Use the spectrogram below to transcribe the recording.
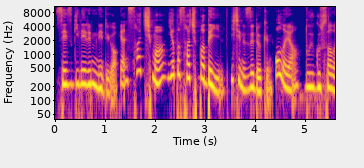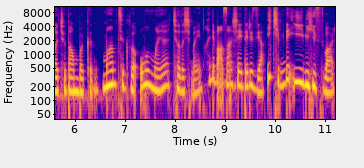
Sezgilerim ne diyor? Yani saçma ya da saçma değil. İçinizi dökün. Olaya duygusal açıdan bakın. Mantıklı olmaya çalışmayın. Hani bazen şey deriz ya içimde iyi bir his var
